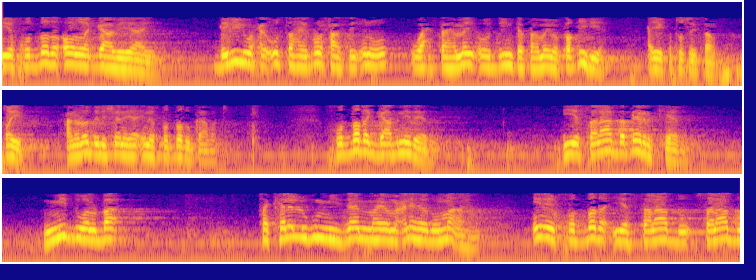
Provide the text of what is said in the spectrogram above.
iyo khudbada oo la gaabiyaaye daliil waxay u tahay ruuxaasi inuu wax fahmay oo diinta fahmay oo faqiihiya ayay kutusaysaa ayib waxaa naloo daliishanayaa inay khudbadu gaabato. Khudbada gaabnideeda iyo salaada dherarkeeda mid walba ta kale lagu miisaami maayo macnaheedu ma aha inay khudbada iyo salaadu salaadu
